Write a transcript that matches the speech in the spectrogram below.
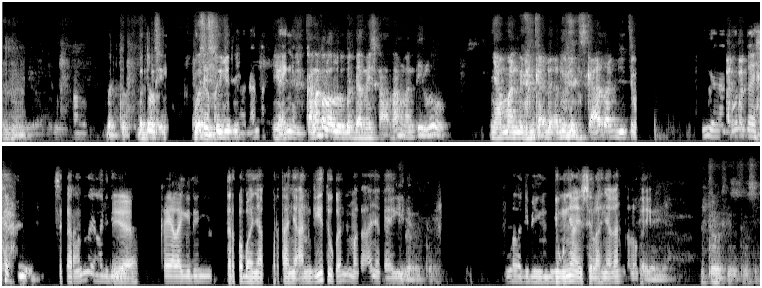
Hmm, betul. Betul sih. Gue sih setuju sih. pengen. Karena kalau lu berdamai sekarang nanti lu nyaman dengan keadaan lu yang sekarang gitu. Iya gue kayak sekarang tuh yang lagi di Iya, kayak lagi di terpa banyak pertanyaan gitu kan makanya kayak gitu. iya betul. Gue lagi bingung-bingungnya istilahnya kan kalau kayak iya iya. Betul sih betul sih.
